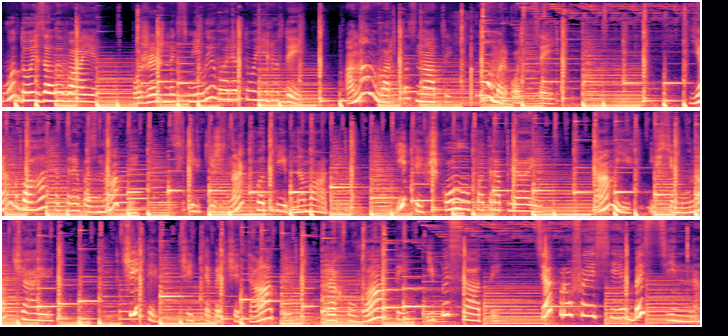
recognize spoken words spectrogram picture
водою заливає. Пожежник сміливо рятує людей. А нам варто знати номер ось цей. Як багато треба знати, скільки ж знать потрібно мати. Діти в школу потрапляють, там їх і всьому навчають. Вчитель вчить тебе читати, рахувати і писати. Ця професія безцінна,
